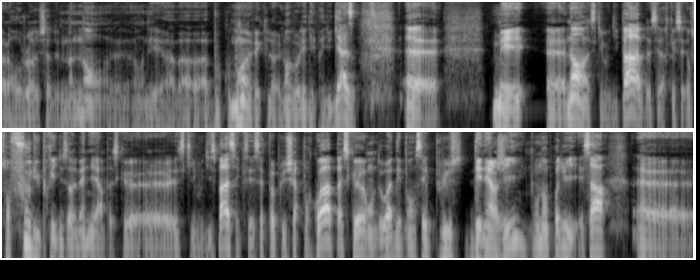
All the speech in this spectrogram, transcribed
alors maintenant, on est à beaucoup moins avec l'envolée des prix du gaz. mais euh, non, ce qu'ils vous dit pas, c'est-à-dire qu'on s'en fout du prix d'une certaine manière, parce que euh, ce qu'ils vous disent pas, c'est que c'est cette fois plus cher. Pourquoi? Parce qu'on doit dépenser plus d'énergie qu'on en produit. Et ça, euh,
